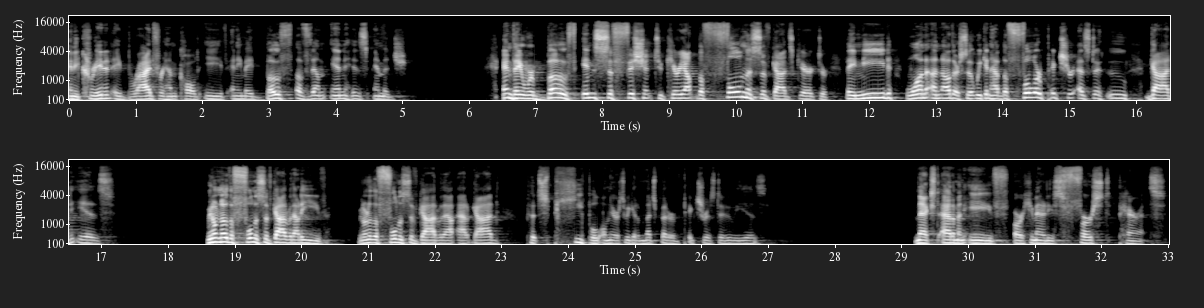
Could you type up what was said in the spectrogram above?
And he created a bride for him called Eve, and he made both of them in his image. And they were both insufficient to carry out the fullness of God's character. They need one another so that we can have the fuller picture as to who God is. We don't know the fullness of God without Eve. We don't know the fullness of God without Adam. God puts people on the earth so we get a much better picture as to who he is. Next, Adam and Eve are humanity's first parents.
